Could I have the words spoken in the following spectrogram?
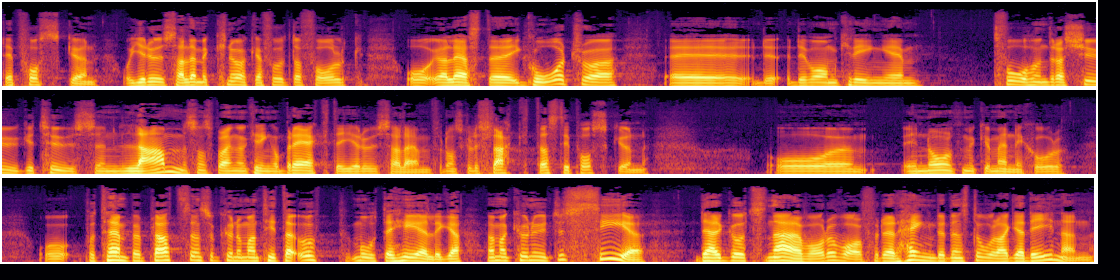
det är påsken och Jerusalem är knökafullt av folk. Och jag läste igår, tror jag, eh, det, det, var omkring eh, 220 000 lamm som sprang omkring och bräkte i Jerusalem, för de skulle slaktas till påsken. Och eh, enormt mycket människor. Och på tempelplatsen så kunde man titta upp mot det heliga, men man kunde inte se där Guds närvaro var, för där hängde den stora gardinen.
